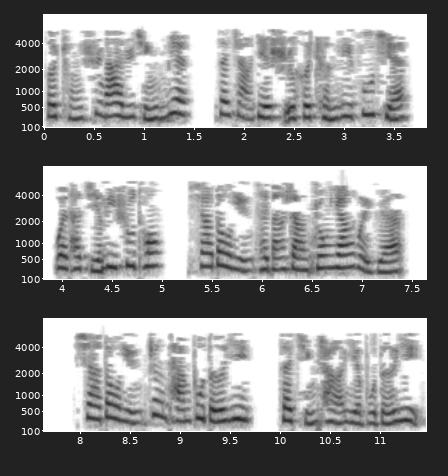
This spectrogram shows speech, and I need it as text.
和程旭碍于情面，在蒋介石和陈立夫前为他竭力疏通，夏斗寅才当上中央委员。夏斗寅政坛不得意，在情场也不得意。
